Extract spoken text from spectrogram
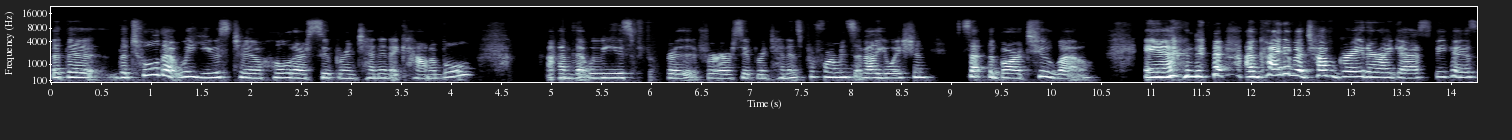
that the the tool that we use to hold our superintendent accountable, um, that we use for for our superintendent's performance evaluation set the bar too low. And I'm kind of a tough grader, I guess, because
